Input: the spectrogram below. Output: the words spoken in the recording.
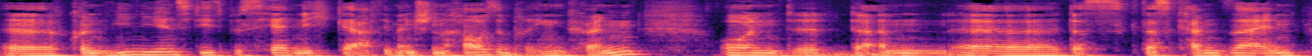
äh, Convenience, die es bisher nicht gab, die Menschen nach Hause bringen können. Und äh, dann, äh, das, das kann sein,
